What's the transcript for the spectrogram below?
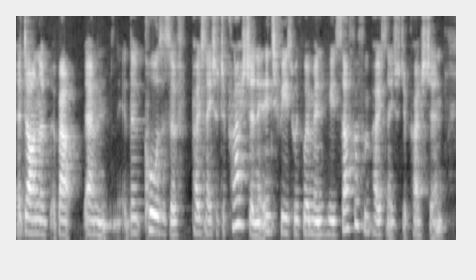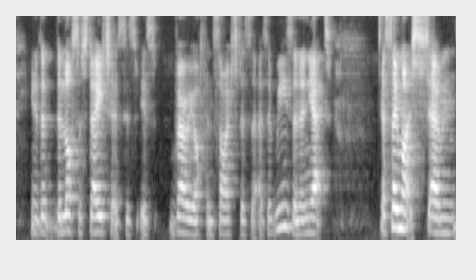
are done about um, the causes of postnatal depression, in interviews with women who suffer from postnatal depression, you know the, the loss of status is, is very often cited as a, as a reason, and yet there's so much um,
